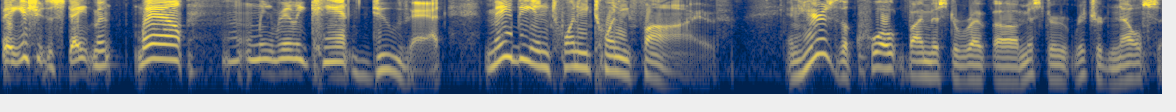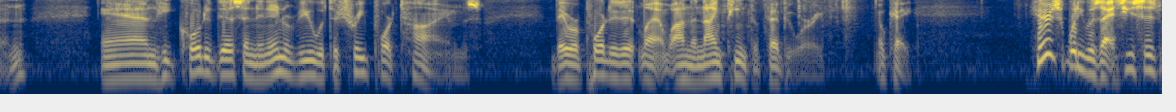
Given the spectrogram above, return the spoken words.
they issued a statement. Well, we really can't do that. Maybe in 2025. And here's the quote by Mr. Re, uh, Mr. Richard Nelson, and he quoted this in an interview with the Shreveport Times. They reported it on the 19th of February. Okay. Here's what he was asked. He says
